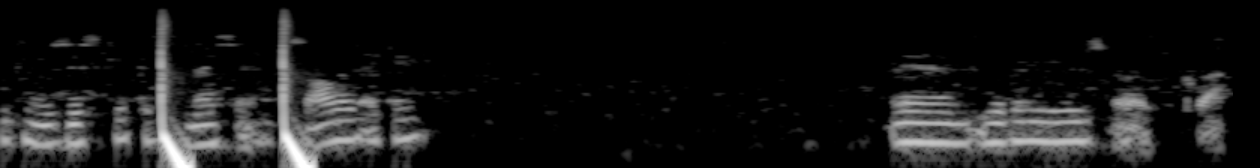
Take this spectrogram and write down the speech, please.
You can use this kick because it's nice and solid, I think. And we're gonna use a clap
